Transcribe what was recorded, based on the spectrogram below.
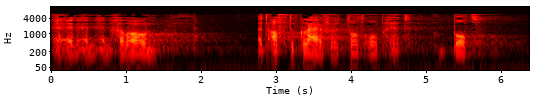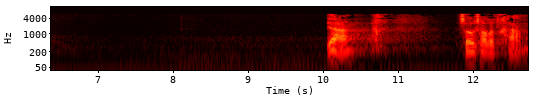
En, en, en gewoon het af te kluiven tot op het bot. Ja, zo zal het gaan.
